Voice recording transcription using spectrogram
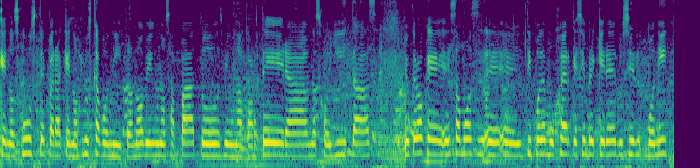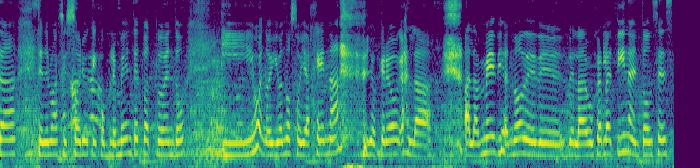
que nos guste para que nos luzca bonito, ¿no? bien unos zapatos, bien una cartera, unas joyitas. Yo creo que somos el tipo de mujer que siempre quiere lucir bonita, tener un accesorio que complemente tu atuendo. Y bueno, yo no soy ajena, yo creo, a la, a la media ¿no? de, de, la mujer latina. Entonces,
